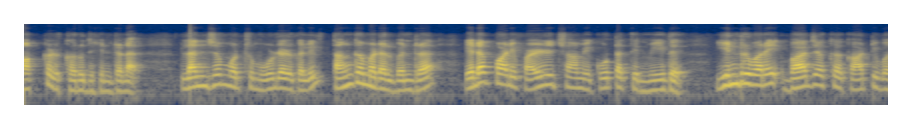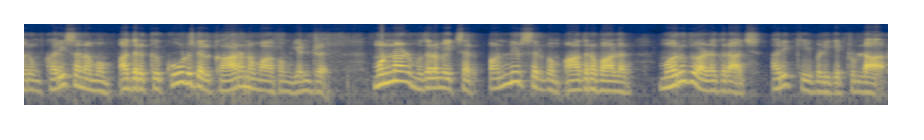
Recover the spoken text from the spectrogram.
மக்கள் கருதுகின்றனர். லஞ்சம் மற்றும் ஊழல்களில் தங்க மெடல் வென்ற எடப்பாடி பழனிசாமி கூட்டத்தின் மீது இன்று வரை பாஜக காட்டி வரும் கரிசனமும் அதற்கு கூடுதல் காரணமாகும் என்று முன்னாள் முதலமைச்சர் பன்னீர்செல்வம் ஆதரவாளர் மருது அழகராஜ் அறிக்கை வெளியிட்டுள்ளார்.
